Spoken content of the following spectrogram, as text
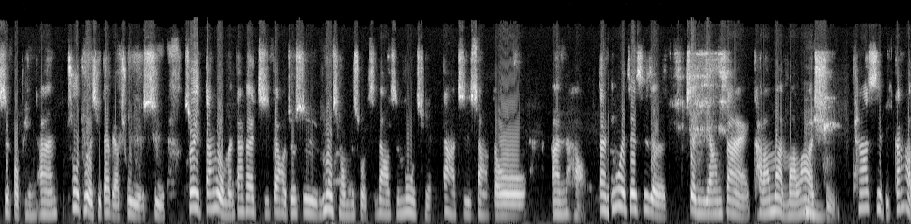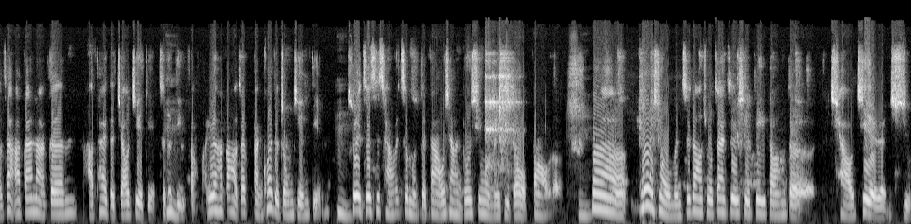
是否平安？驻土耳其代表处也是，所以当我们大概知道，就是目前我们所知道是目前大致上都安好，但因为这次的镇央在卡拉曼马拉许，嗯、它是比刚好在阿丹纳跟哈泰的交界点这个地方嘛，嗯、因为它刚好在板块的中间点，嗯，所以这次才会这么的大。我想很多新闻媒体都有报了。嗯、那目前我们知道说，在这些地方的。侨界人士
